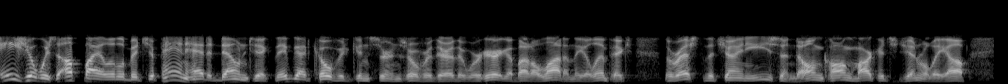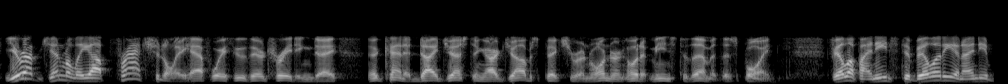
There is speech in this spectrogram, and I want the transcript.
Asia was up by a little bit. Japan had a downtick. They've got COVID concerns over there that we're hearing about a lot in the Olympics. The rest of the Chinese and Hong Kong markets generally up. Europe generally up fractionally halfway through their trading day. They're kind of digesting our jobs picture and wondering what it means to them at this point. Phillip, I need stability and I need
